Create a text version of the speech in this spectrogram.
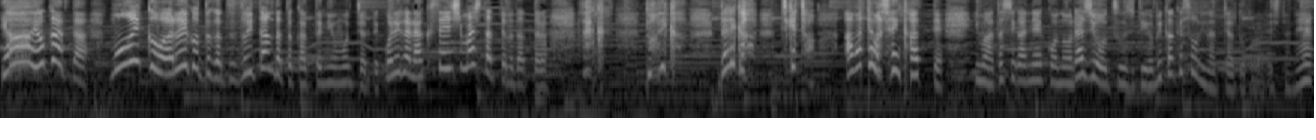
いやーよかったもう一個悪いことが続いたんだと勝手に思っちゃってこれが落選しましたってのだったらなんかどうにか誰かチケット余ってませんかって今私がねこのラジオを通じて呼びかけそうになっちゃうところでしたね。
